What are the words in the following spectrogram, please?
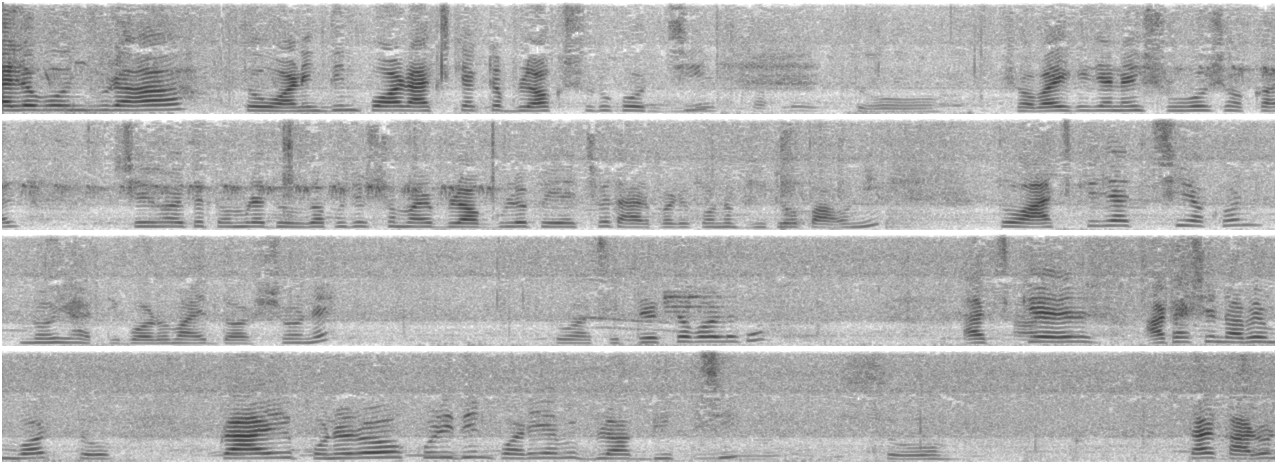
হ্যালো বন্ধুরা, তো অনেক দিন পর আজকে একটা ব্লগ শুরু করছি। তো সবাইকে জানাই শুভ সকাল। সেই হয়তো তোমরা দুর্গাপুজোর সময় ব্লগগুলো পেয়েছ, তারপরে কোনো ভিডিও পাওনি। তো আজকে যাচ্ছি এখন নৈহাটি বড় মায়ের দর্শনে। তো আজকে ডেটটা বলো তো? আজকের আঠাশে নভেম্বর, তো প্রায় পনেরো কুড়ি দিন পরেই আমি ব্লগ দিচ্ছি। তো তার কারণ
